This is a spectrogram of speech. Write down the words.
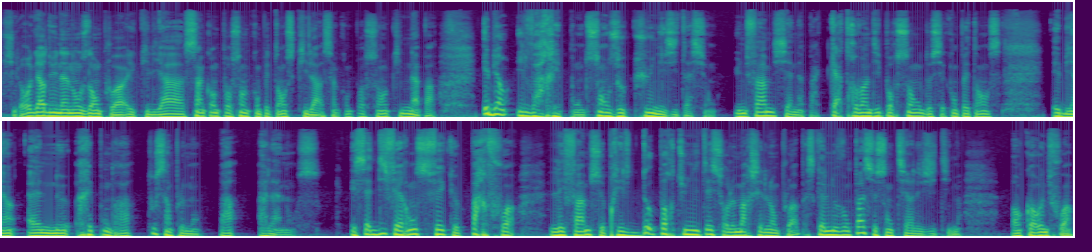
s'il regarde une annonce d'emploi et qu'il y a 50% de compétences qu'il a, 50% qu'il n'a pas, eh bien, il va répondre sans aucune hésitation. Une femme, si elle n'a pas 90% de ses compétences, eh bien, elle ne répondra tout simplement pas à l'annonce. Et cette différence fait que parfois, les femmes se privent d'opportunités sur le marché de l'emploi parce qu'elles ne vont pas se sentir légitimes. Encore une fois,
